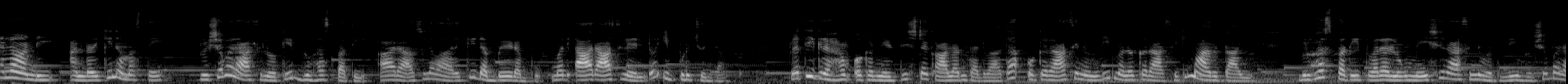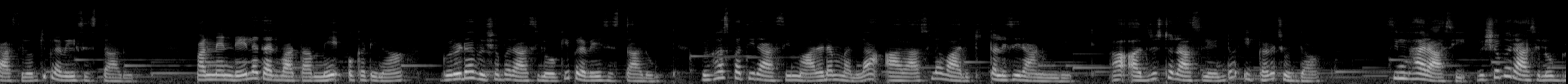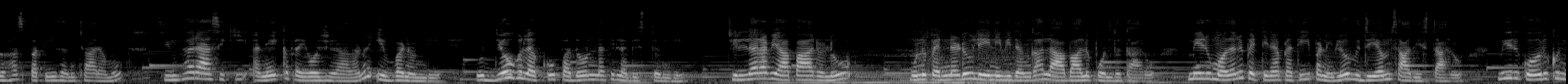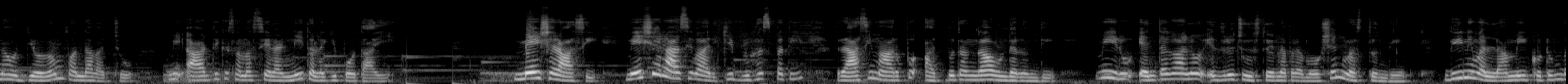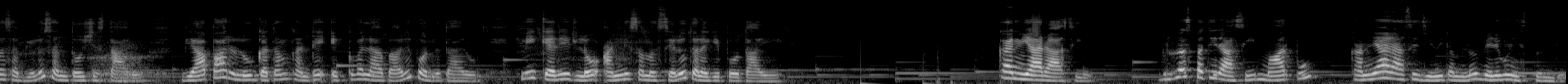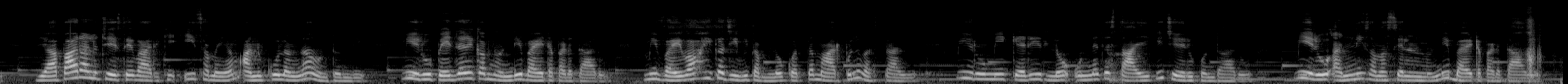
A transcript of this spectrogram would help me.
Hello అండి అందరికీ నమస్తే. వృషభ రాశిలోకి బృహస్పతి. ఆ రాశుల వారికి డబ్బే డబ్బు. మరి ఆ రాశులేంటో ఇప్పుడు చూద్దాం. ప్రతి గ్రహం ఒక నిర్దిష్ట కాలం తర్వాత ఒక రాశి నుండి మరొక రాశికి మారుతాయి. బృహస్పతి త్వరలో మేషరాశిని వదిలి వృషభ రాశిలోకి ప్రవేశిస్తాడు. పన్నెండేళ్ళ తర్వాత మే ఒకటిన గురుడ వృషభ రాశిలోకి ప్రవేశిస్తాడు. బృహస్పతి రాశి మారడం వల్ల ఆ రాశుల వారికి కలిసి రానుంది. ఆ అదృష్ట రాశులేంటో ఇక్కడ చూద్దాం. సింహరాశి. వృషభ రాశిలో బృహస్పతి సంచారము సింహరాశికి అనేక ప్రయోజనాలను ఇవ్వనుంది. ఉద్యోగులకు పదోన్నతి లభిస్తుంది. చిల్లర వ్యాపారులు మునుపెన్నడూ లేని విధంగా లాభాలు పొందుతారు. మీరు మొదలుపెట్టిన ప్రతి పనిలో విజయం సాధిస్తారు. మీరు కోరుకున్న ఉద్యోగం పొందవచ్చు. మీ ఆర్థిక సమస్యలన్నీ తొలగిపోతాయి. మేషరాశి. మేషరాశి వారికి బృహస్పతి రాశి మార్పు అద్భుతంగా ఉండనుంది. మీరు ఎంతగానో ఎదురు చూస్తున్న ప్రమోషన్ వస్తుంది. దీనివల్ల మీ కుటుంబ సభ్యులు సంతోషిస్తారు. వ్యాపారులు గతం కంటే ఎక్కువ లాభాలు పొందుతారు. మీ కెరీర్లో అన్ని సమస్యలు తొలగిపోతాయి. కన్యా రాశి. బృహస్పతి రాశి మార్పు కన్యా రాశి జీవితంలో వెలుగునిస్తుంది. వ్యాపారాలు చేసే వారికి ఈ సమయం అనుకూలంగా ఉంటుంది. మీరు పేదరికం నుండి బయటపడతారు. మీ వైవాహిక జీవితంలో కొత్త మార్పులు వస్తాయి. మీరు మీ కెరీర్లో ఉన్నత స్థాయికి చేరుకుంటారు. మీరు అన్ని సమస్యల నుండి బయటపడతారు.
